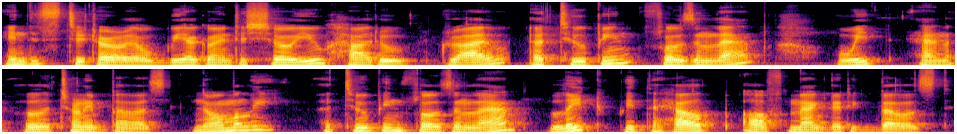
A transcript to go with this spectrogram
In this tutorial we are going to show you how to drive a 2-pin fluorescent lamp with an electronic ballast. Normally a 2-pin fluorescent lamp lit with the help of magnetic ballast.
